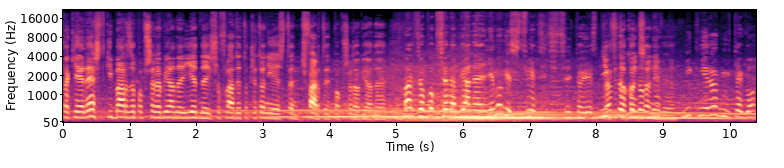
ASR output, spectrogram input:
takie resztki bardzo poprzerabiane jednej szuflady, to czy to nie jest ten czwarty poprzerabiany. Bardzo poprzerabiane, nie mogę stwierdzić, czy to jest Nikt do końca nie wie. Nikt nie robił tego,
